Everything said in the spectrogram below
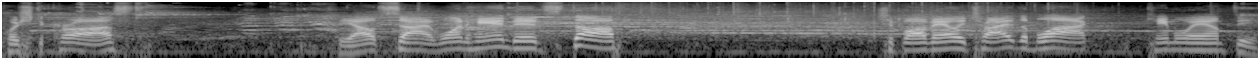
Pushed across. The outside, one-handed stuff. Chippewa Valley tried the block, came away empty.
